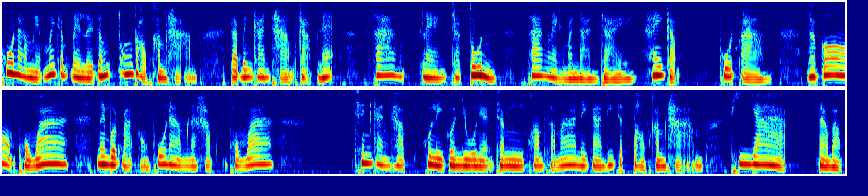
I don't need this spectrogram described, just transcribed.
ผู้นำเนี่ยไม่จำเป็นเลยต้องต้องตอบคำถาม แต่เป็นการถามกลับและสร้างแรงกระตุ้น สร้างแรงบันดาลใจให้กับผู้ตาม แล้วก็ผมว่าในบทบาทของผู้นำนะครับ ผมว่าเช่นกันครับคุณลีกวนยูเนี่ยจะมีความสามารถในการที่จะตอบคำถามที่ยากแต่แบบ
